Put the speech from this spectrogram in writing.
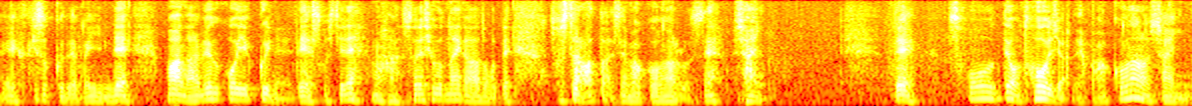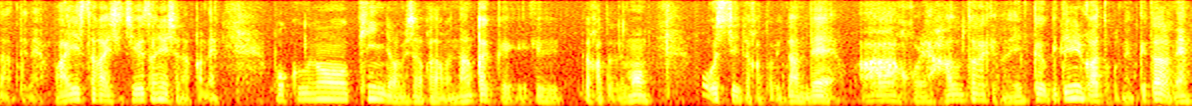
えー、不規則でもいいんで、まあ、なるべくこうゆっくり寝れて、そしてね、まあ、そういう仕事ないかなと思って、そしたらあったんですね、マクドナルドですね、社員。で、そう、でも当時はね、マクドナルド社員なんてね、バイト返し、中途入社なんかね、僕の近所の店の方も何回か行けた方でも、落ちていた方もいたんで、ああ、これハードル高いけどね、一回受けてみるかとかね、受けたらね、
